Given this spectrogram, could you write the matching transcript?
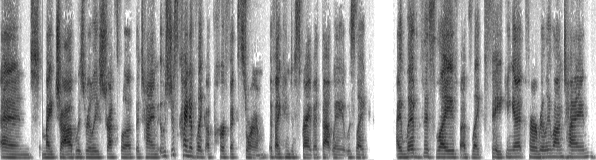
And my job was really stressful at the time. It was just kind of like a perfect storm, if I can describe it that way. It was like I lived this life of like faking it for a really long time.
